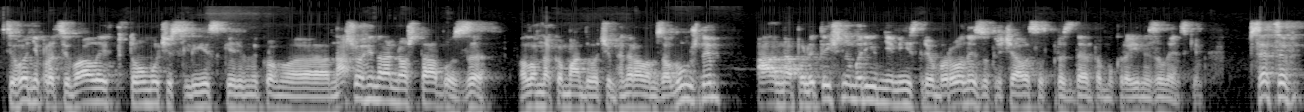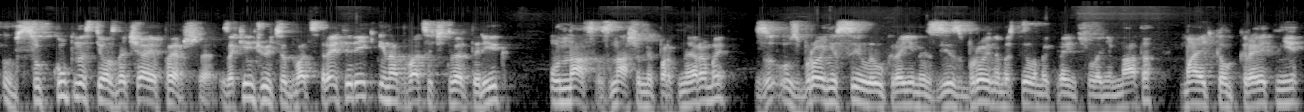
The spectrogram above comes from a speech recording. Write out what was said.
сьогодні працювали в тому числі з керівником е, нашого генерального штабу, з головнокомандувачем генералом Залужним. А на політичному рівні міністри оборони зустрічалися з президентом України Зеленським. Все це в- сукупності означає перше: закінчується 23-й рік, і на 24-й рік у нас з нашими партнерами збройні сили України зі збройними силами країн-членів НАТО мають конкретні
